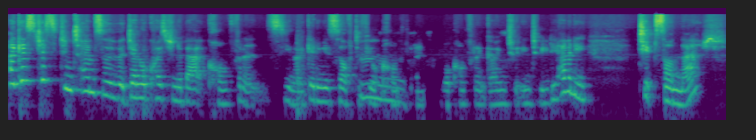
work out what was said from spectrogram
I guess just in terms of a general question about confidence, you know, getting yourself to feel Mm. confident, more confident going to an interview. Do you have any tips on that?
